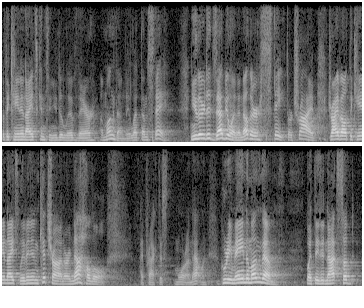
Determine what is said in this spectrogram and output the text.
but the Canaanites continued to live there among them. They let them stay. Neither did Zebulun, another state or tribe, drive out the Canaanites living in Kitron or Nahalol. I practiced more on that one. Who remained among them, but they did not sub,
